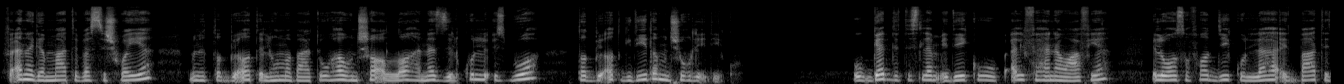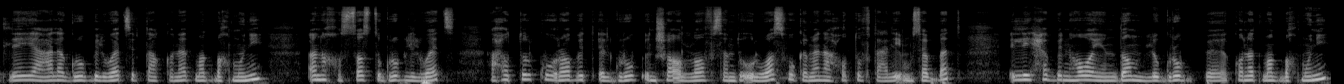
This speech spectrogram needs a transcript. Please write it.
فأنا جمعت بس شوية من التطبيقات اللي هم بعتوها وإن شاء الله هنزل كل أسبوع تطبيقات جديدة من شغل ايديكم وبجد تسلم ايديكم وبألف هنا وعافية. الوصفات دي كلها اتبعتت ليا على جروب الواتس بتاع قناة مطبخ مني. أنا خصصت جروب للواتس. هحط لكم رابط الجروب إن شاء الله في صندوق الوصف وكمان هحطه في تعليق مثبت. اللي يحب إن هو ينضم لجروب قناة مطبخ مني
